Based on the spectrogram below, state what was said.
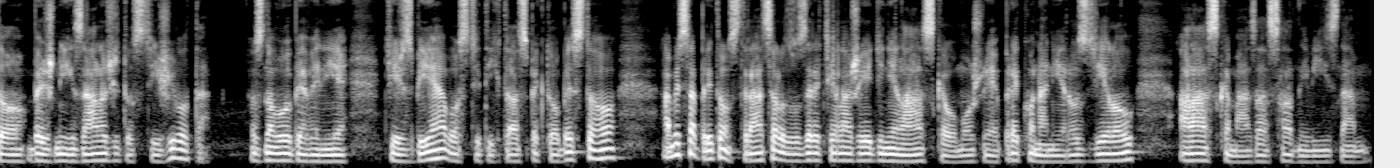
do bežných záležitostí života. Znovu objavenie tiež zbiehavosti týchto aspektov bez toho, aby sa pritom strácalo zo zretela, že jedine láska umožňuje prekonanie rozdielov a láska má zásadný význam.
